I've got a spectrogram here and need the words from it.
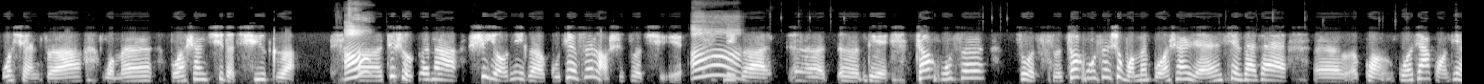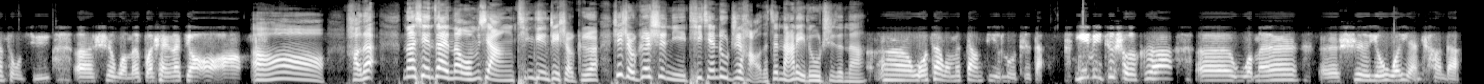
我选择我们博山区的区歌。哦呃，这首歌呢是由那个古建芬老师作曲，哦，那个呃呃对张洪森作词。张宏森是我们博山人，现在在呃广国家广电总局，呃是我们博山人的骄傲啊。哦，好的。那现在呢，我们想听听这首歌。这首歌是你提前录制好的，在哪里录制的呢？嗯、我在我们当地录制的，因为这首歌，呃，我们呃是由我演唱的，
